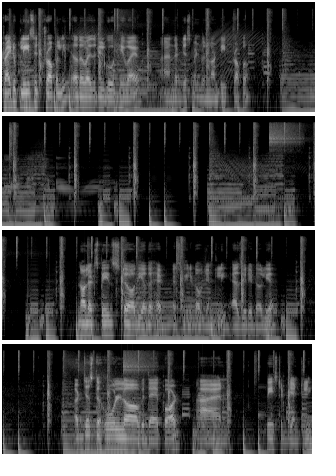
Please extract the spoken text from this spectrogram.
Try to place it properly otherwise it will go haywire and the adjustment will not be proper. Now let's paste uh, the other head. Let's peel it off gently as we did earlier. Adjust the hole uh, with the AirPod and paste it gently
